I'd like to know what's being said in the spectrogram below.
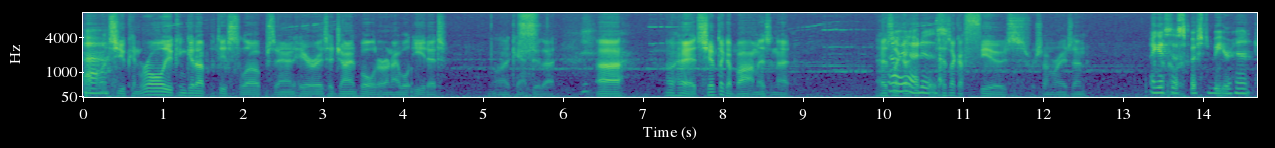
Uh, once you can roll, you can get up these slopes, and here is a giant boulder, and I will eat it. Well, I can't do that. Uh, oh hey, it's shaped like a bomb, isn't it? It has Oh, like yeah, a, it is. has like a fuse for some reason. I guess that's supposed to be your hint.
